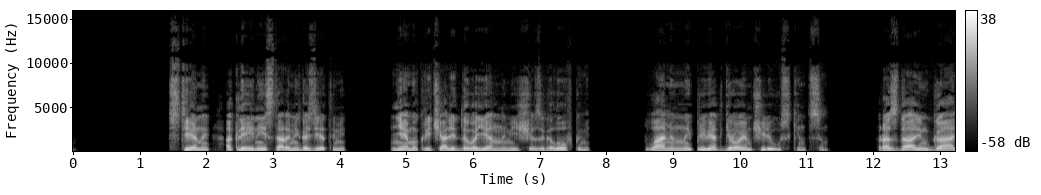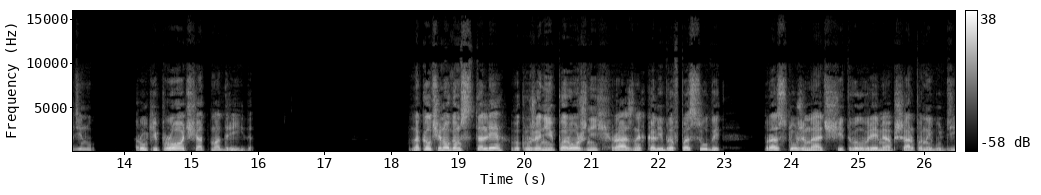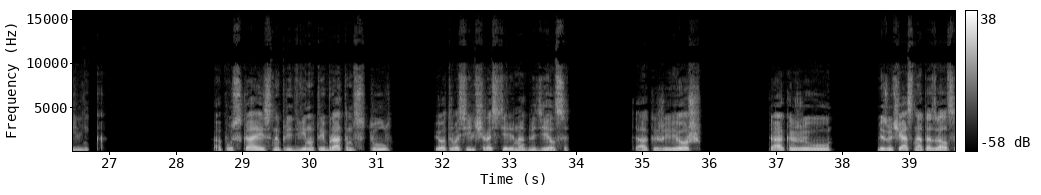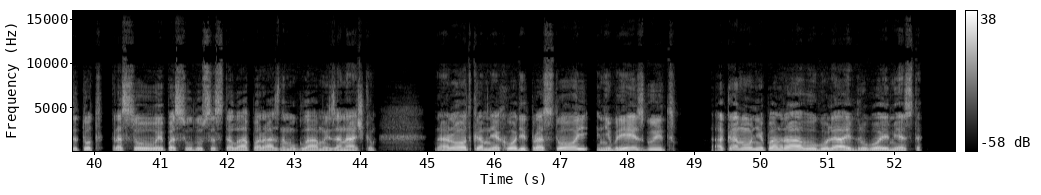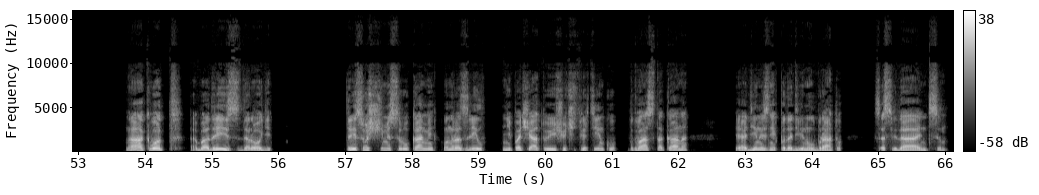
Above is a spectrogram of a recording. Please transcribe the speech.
Стены, оклеенные старыми газетами, Немо кричали довоенными еще заголовками. Пламенный привет героям челюскинцам. Раздавим гадину, руки прочь от Мадрида. На колченогом столе, в окружении порожней разных калибров посуды, простуженно отсчитывал время обшарпанный будильник. Опускаясь на придвинутый братом стул, Петр Васильевич растерянно огляделся. Так и живешь? Так и живу. Безучастно отозвался тот, рассовывая посуду со стола по разным углам и заначкам. Народ ко мне ходит простой, не брезгует, а кому не по нраву, гуляй в другое место. Ак вот, ободрись с дороги. Трясущимися руками он разлил непочатую еще четвертинку в два стакана, и один из них пододвинул брату со свиданцем.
